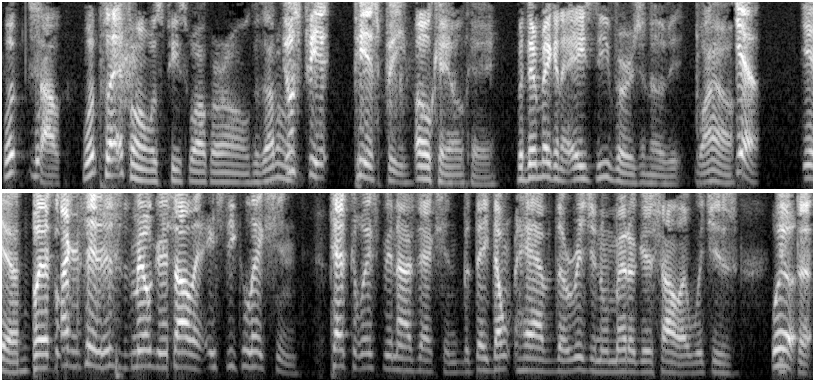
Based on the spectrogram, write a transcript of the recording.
what? What, Solid. what platform was Peace Walker on? Because I don't. It was P- PSP. Okay, okay. But they're making an HD version of it. Wow. Yeah, yeah. But like I said, this is the Metal Gear Solid HD collection, tactical espionage action. But they don't have the original Metal Gear Solid, which is Well, just a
